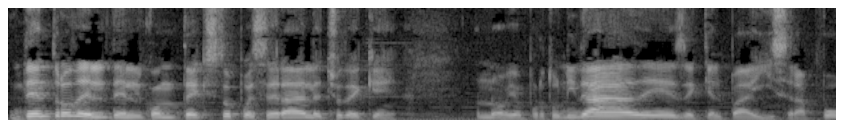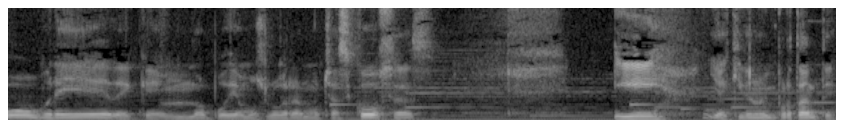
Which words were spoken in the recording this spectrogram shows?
dentro del, del, contexto, pues era el hecho de que no había oportunidades, de que el país era pobre, de que no podíamos lograr muchas cosas. Y, y aquí viene lo importante,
